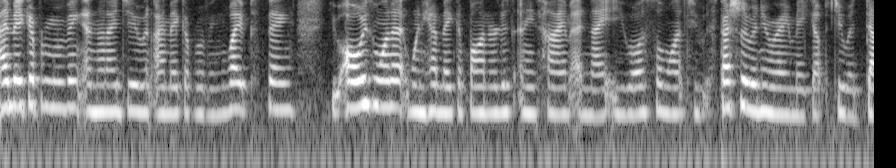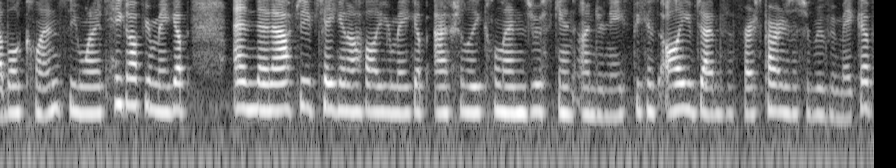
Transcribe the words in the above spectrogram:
eye makeup removing and then I do an eye makeup removing wipe thing. You always want it when you have makeup on or just any time at night. You also want to, especially when you're wearing makeup, do a double cleanse. So you want to take off your makeup and then after you've taken off all your makeup, actually cleanse your skin underneath because all you've done with the first part is just remove your makeup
